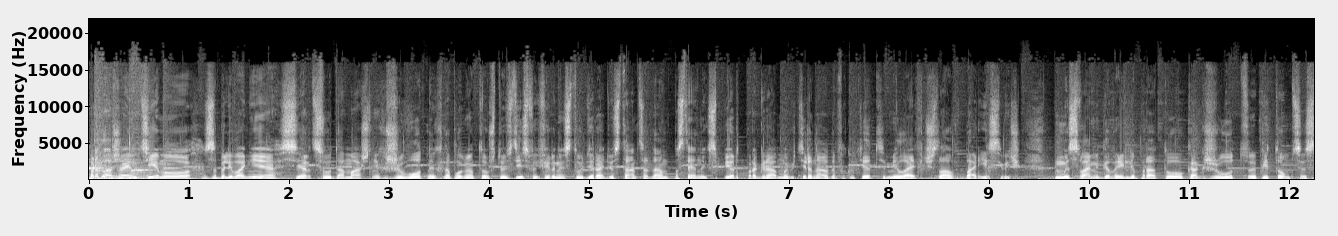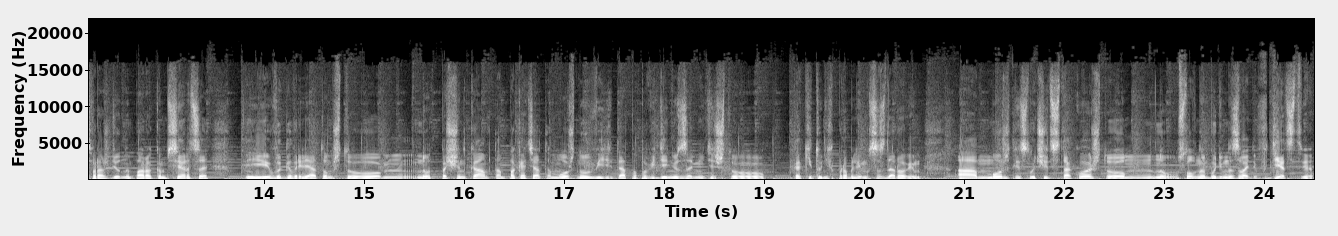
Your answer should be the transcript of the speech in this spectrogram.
Продолжаем тему заболевания сердца у домашних животных. Напомню о том, что здесь в эфирной студии радиостанция Дам постоянный эксперт программы ветеринарный факультет Милаев Вячеслав Борисович. Мы с вами говорили про то, как живут питомцы с врожденным пороком сердца, и вы говорили о том, что ну, по щенкам, там, по котятам можно увидеть, да, по поведению заметить, что какие-то у них проблемы со здоровьем. А может ли случиться такое, что, ну, условно, будем называть в детстве.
